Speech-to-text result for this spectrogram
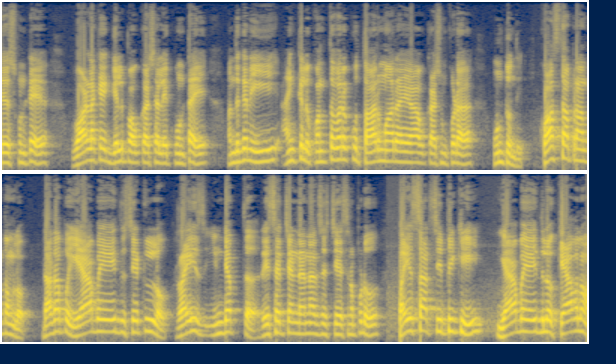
చేసుకుంటే వాళ్ళకే గెలుపు అవకాశాలు ఎక్కువ ఉంటాయి. అందుకని ఈ అంకెలు కొంతవరకు తారుమారు అయ్యే అవకాశం కూడా ఉంటుంది. కోస్తా ప్రాంతంలో దాదాపు యాభై ఐదు సీట్లలో Rise in depth research and analysis చేసినప్పుడు వైఎస్ఆర్సీపీకి యాభై ఐదులో కేవలం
